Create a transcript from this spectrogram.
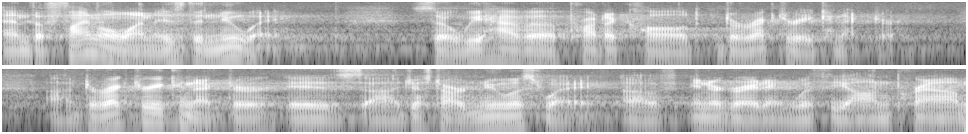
And the final one is the new way. So we have a product called Directory Connector. Uh, Directory Connector is uh, just our newest way of integrating with the on-prem,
